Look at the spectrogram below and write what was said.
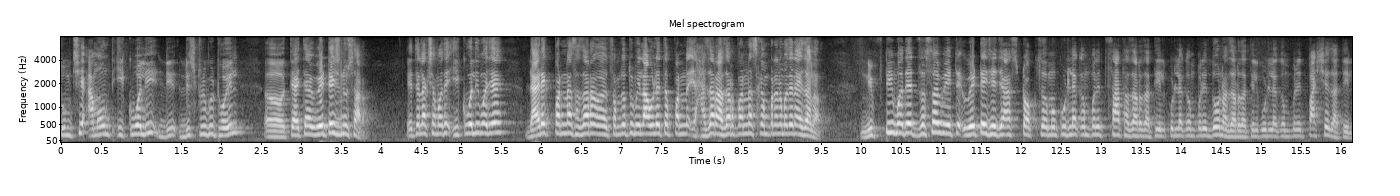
तुमची अमाऊंट इक्वली डि डिस्ट्रीब्यूट होईल त्या त्या वेटेजनुसार. येत्या लक्षामध्ये इक्वली म्हणजे डायरेक्ट पन्नास हजार समजा तुम्ही लावले तर पन्ना हजार हजार पन्नास कंपन्यांमध्ये नाही जाणार. निफ्टीमध्ये जसं वेट वेटेज आहे ज्या स्टॉकचं मग कुठल्या कंपनीत सात हजार जातील कुठल्या कंपनीत दोन हजार जातील कुठल्या कंपनीत पाचशे जातील.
